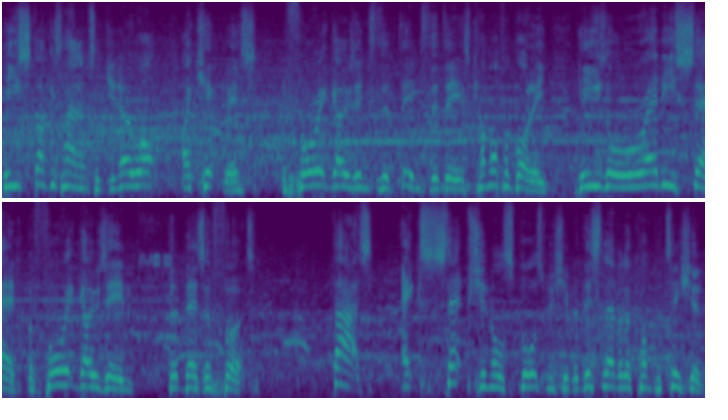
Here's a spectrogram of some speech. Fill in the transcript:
He stuck his hand and said, "You know what? I kick this before it goes into the into the D. It's come off a body. He's already said before it goes in that there's a foot. That's exceptional sportsmanship at this level of competition.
